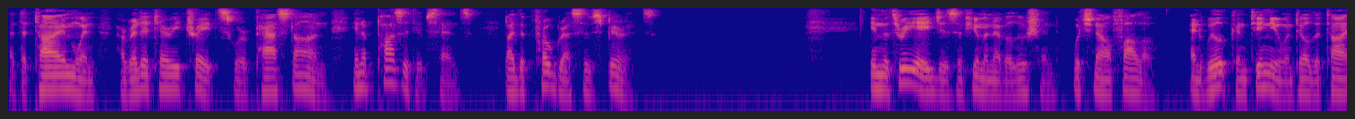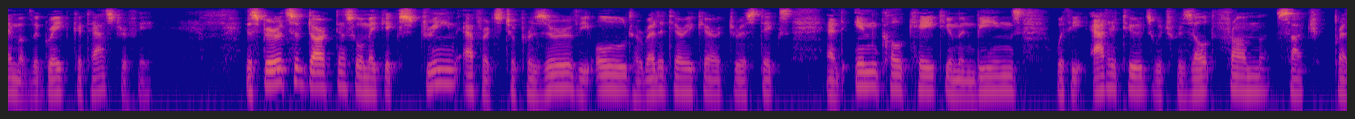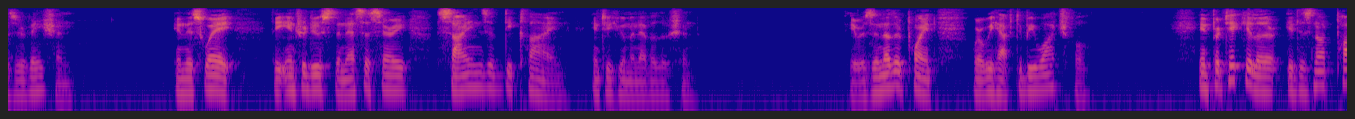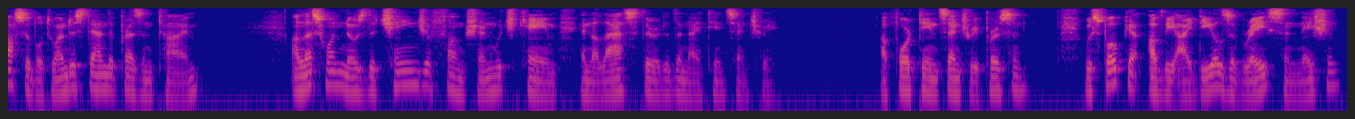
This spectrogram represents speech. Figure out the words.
at the time when hereditary traits were passed on in a positive sense by the progressive spirits. In the three ages of human evolution, which now follow, and will continue until the time of the great catastrophe, the spirits of darkness will make extreme efforts to preserve the old hereditary characteristics and inculcate human beings with the attitudes which result from such preservation. In this way, they introduce the necessary signs of decline into human evolution. Here is another point where we have to be watchful. In particular, it is not possible to understand the present time unless one knows the change of function which came in the last third of the 19th century. A 14th century person who spoke of the ideals of race and nation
